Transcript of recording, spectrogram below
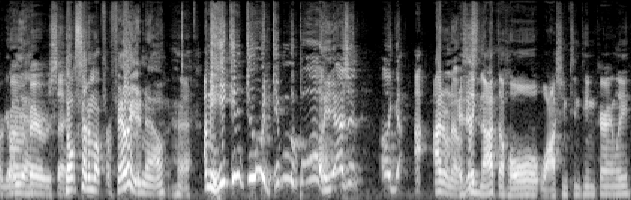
Okay, Ron yeah. Rivera was saying. don't set him up for failure now. I mean, he can do it. Give him the ball. He hasn't. Like, I, I don't know. Is this like, not the whole Washington team currently?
